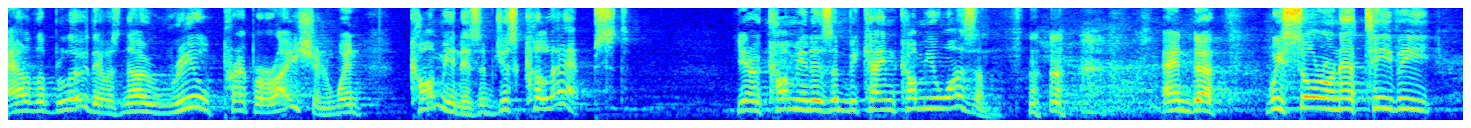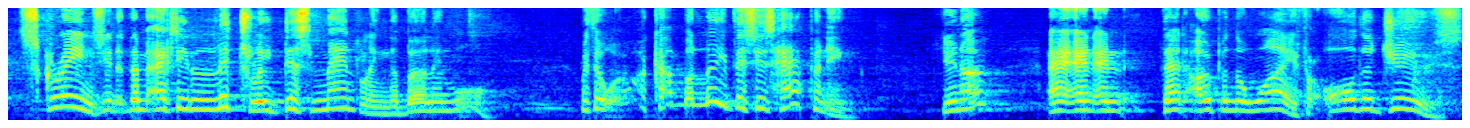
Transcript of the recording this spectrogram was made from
out of the blue. There was no real preparation when communism just collapsed. You know, communism became communism. and uh, we saw on our TV screens you know, them actually literally dismantling the Berlin Wall. We thought, I can't believe this is happening, you know? And, and, and that opened the way for all the Jews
